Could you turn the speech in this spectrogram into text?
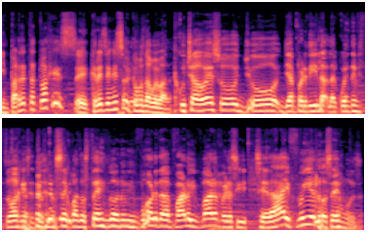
impar de tatuajes. Eh, ¿Crees en eso y cómo es la huevada? He escuchado eso, yo ya perdí la, la cuenta de mis tatuajes, entonces no sé cuántos tengo, no me importa, paro y paro, pero si se da y fluye, lo hacemos.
